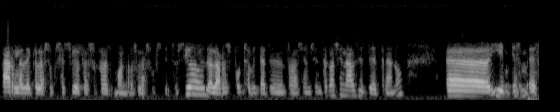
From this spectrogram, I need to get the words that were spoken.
parla de que la successió és la, bueno, és la substitució, de les responsabilitats en relacions internacionals, etc. No? Eh, I es, es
